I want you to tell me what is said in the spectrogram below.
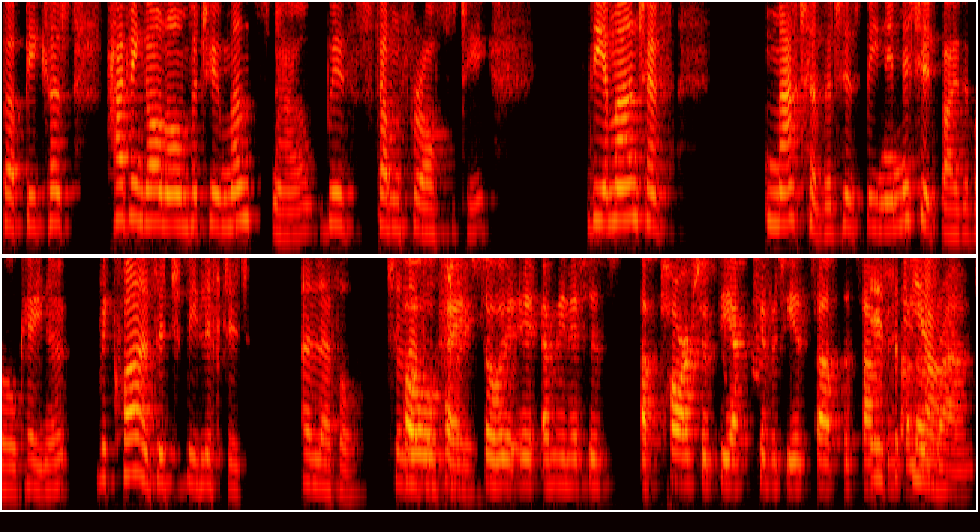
but because having gone on for two months now with some ferocity, the amount of matter that has been emitted by the volcano requires it to be lifted a level to oh, level oh, okay. Three. So it, I mean, it is a part of the activity itself that's happening it's, below yeah. ground.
